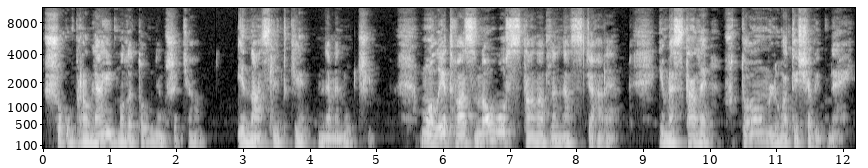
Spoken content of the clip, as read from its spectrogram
що управляють молитовним життям, і наслідки неминучі. Молитва знову стала для нас тягарем, і ми стали втомлюватися від неї.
